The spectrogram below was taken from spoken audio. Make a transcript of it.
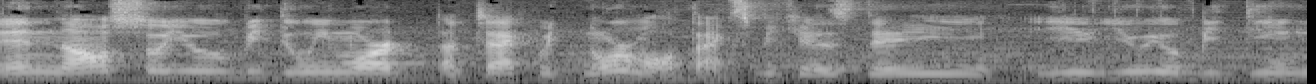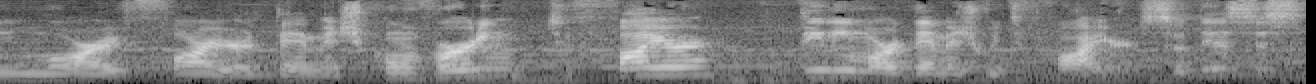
and also you'll be doing more attack with normal attacks because they you, you will be dealing more fire damage. Converting to fire, dealing more damage with fire. So this is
